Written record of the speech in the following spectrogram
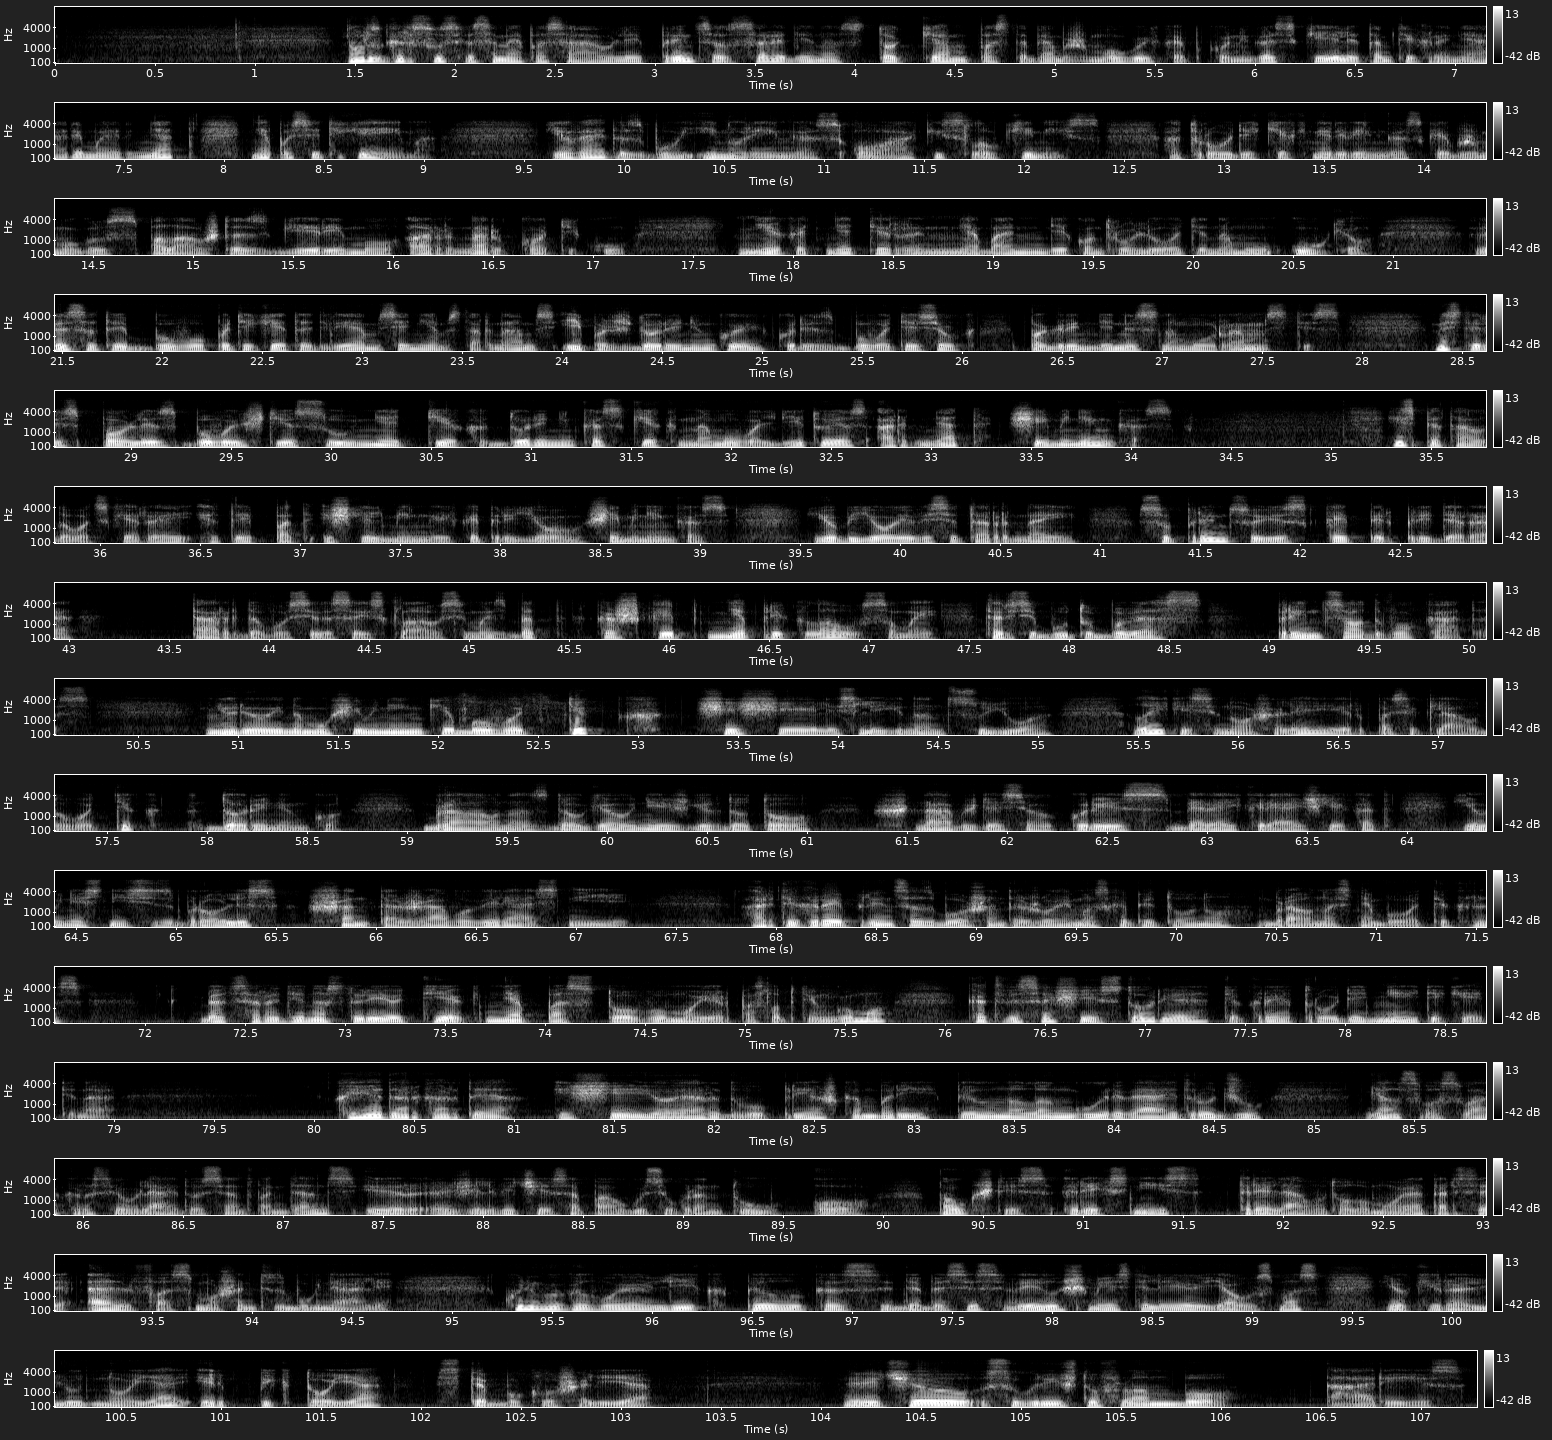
Nors garsus visame pasaulyje, princas Saradinas tokiam pastabiam žmogui, kaip kunigas, kėlė tam tikrą nerimą ir net nepasitikėjimą. Jo veidas buvo įnoringas, o akys laukiniais. Atrodė kiek nervingas, kaip žmogus palauštas gėrimo ar narkotikų. Niekad net ir nebandė kontroliuoti namų ūkio. Visa tai buvo patikėta dviem seniems tarnams, ypač dorininkui, kuris buvo tiesiog pagrindinis namų ramstis. Misteris Polis buvo iš tiesų ne tiek dorininkas, kiek namų valdytojas ar net šeimininkas. Jis pietaudavo atskirai ir taip pat iškilmingai, kaip ir jo šeimininkas. Jo bijojo visi tarnai. Su princu jis kaip ir pridera tardavosi visais klausimais, bet kažkaip nepriklausomai, tarsi būtų buvęs princo advokatas. Niurioji namų šeimininkė buvo tik šešėlis lyginant su juo, laikėsi nuo šaliai ir pasikliaudavo tik dorininku. Braunas daugiau neišgirdo to, šnapždėsio, kuris beveik reiškė, kad jaunesnysis brolis šantažavo vyresnįjį. Ar tikrai princas buvo šantažuojamas kapitono, Braunas nebuvo tikras, bet Saradinas turėjo tiek nepastovumo ir paslaptingumo, kad visa ši istorija tikrai atrodė neįtikėtina. Kai jie dar kartą išėjo erdvų prieš kambarį, pilną langų ir veidrodžių, gelsvos vakaras jau leidosi ant vandens ir žilvičiais apaugusių krantų, o Paukštis rėksnys treliavo tolumoje tarsi elfas mušantis būgnelį. Kunigo galvoje lyg pilkas debesis vėl šmėstelėjo jausmas, jog yra liūdnoje ir piktoje stebuklų šalyje. Greičiau sugrįžtų flambo, tarė jis.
